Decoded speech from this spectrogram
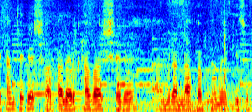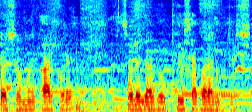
এখান থেকে সকালের খাবার সেরে আমরা নাফাকরমে কিছুটা সময় পার করে চলে যাব থুইসাপাড়ার উদ্দেশ্যে।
